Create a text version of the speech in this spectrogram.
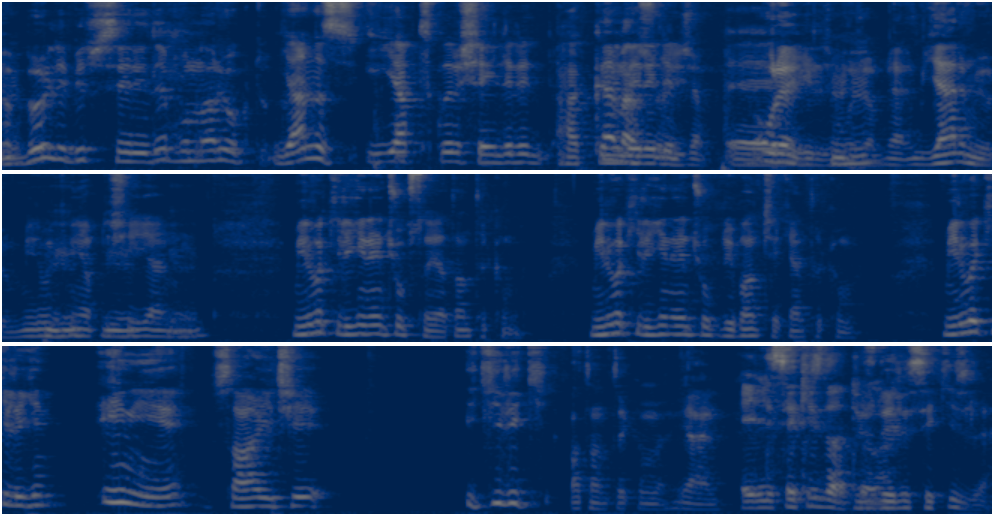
Ya böyle bir seride bunlar yoktu. Yalnız iyi yaptıkları şeyleri hakkını Hemen verelim. söyleyeceğim. Ee, Oraya geleceğim hocam. Yani yermiyorum. Milwaukee'nin yaptığı şeyi yermiyorum. Milwaukee Lig'in en çok sayı atan takımı. Milwaukee Lig'in en çok rebound çeken takımı. Milwaukee Lig'in en iyi saha içi ikilik atan takımı yani. 58 de atıyorlar. %58 ile.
